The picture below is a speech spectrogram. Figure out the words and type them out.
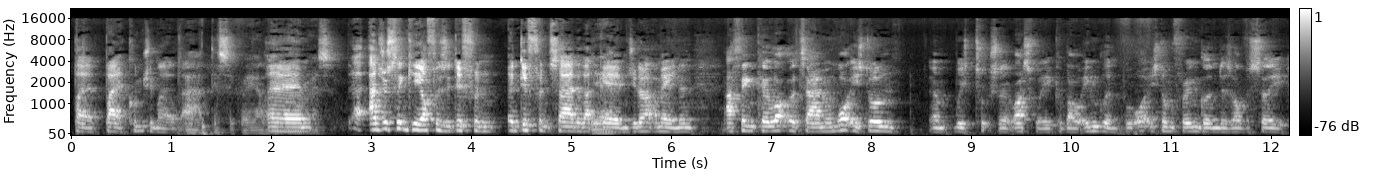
by, by a country mile. I disagree. I like Um, Mahrez. I- I just think he offers a different a different side of that Yeah. game. Do you know what I mean? And I think a lot of the time, and what he's done, um, we touched on it last week about England, but what he's done for England is obviously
